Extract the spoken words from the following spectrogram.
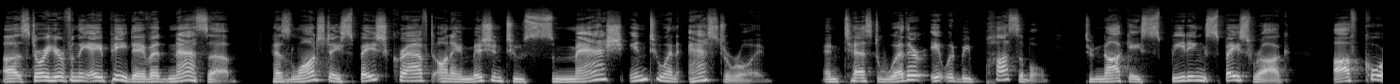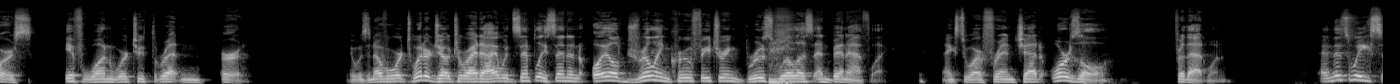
Uh, story here from the AP, David. NASA has launched a spacecraft on a mission to smash into an asteroid and test whether it would be possible to knock a speeding space rock off course if one were to threaten Earth. It was an overworked Twitter joke to write, I would simply send an oil drilling crew featuring Bruce Willis and Ben Affleck. Thanks to our friend Chad Orzel for that one. And this week's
